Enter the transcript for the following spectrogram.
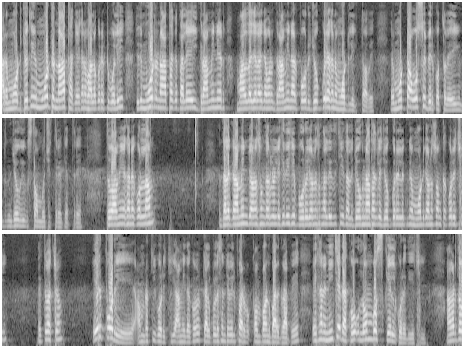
আর মোট, যদি মোট না থাকে, এখানে ভালো করে একটু বলি, যদি মোট না থাকে, তাহলে এই গ্রামীণের মালদা জেলায় যেমন গ্রামীণ আর পৌর যোগ করে এখানে মোট লিখতে হবে। এর মোটটা অবশ্যই বের করতে হবে এই যৌগিক স্তম্ভচিত্রের ক্ষেত্রে। তো আমি এখানে করলাম, তাহলে গ্রামীণ জনসংখ্যাগুলো লিখে দিয়েছি, পৌর জনসংখ্যা লিখে দিয়েছি, তাহলে যোগ না থাকলে যোগ করে লিখে মোট জনসংখ্যা করেছি। দেখতে পাচ্ছ? এরপরে আমরা কি করেছি? আমি দেখো calculation table for compound bar গ্রাফে এখানে নিচে দেখো উলম্ব স্কেল করে দিয়েছি। আমরা তো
